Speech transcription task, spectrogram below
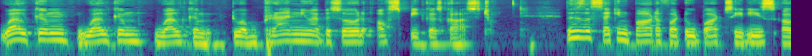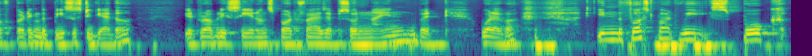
Welcome, welcome, welcome to a brand new episode of Speakers Cast. This is the second part of our two part series of putting the pieces together. You'd probably see it on Spotify as episode 9, but whatever. In the first part, we spoke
